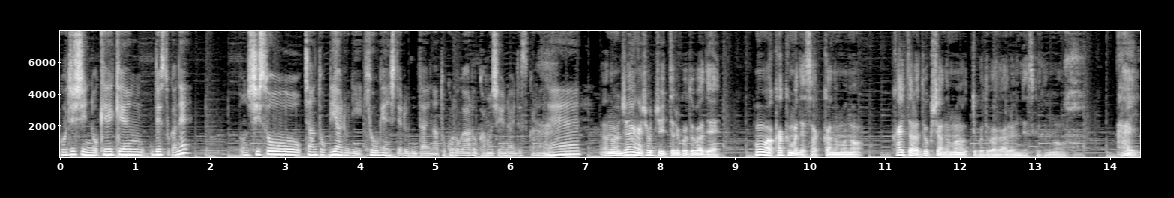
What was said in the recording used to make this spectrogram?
ご自身の経験ですとかね思想をちゃんとリアルに表現してるみたいなところがあるかもしれないですからね。あのジャイアンがしょっちゅう言ってる言葉で本は書くまで作家のもの書いたら読者のものって言葉があるんですけどもはい。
